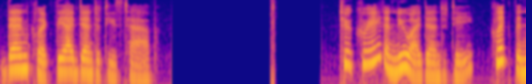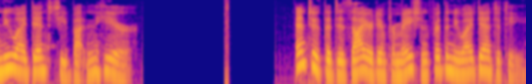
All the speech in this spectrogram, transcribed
Then click the Identities tab. To create a new identity, click the New Identity button here. Enter the desired information for the new identity.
